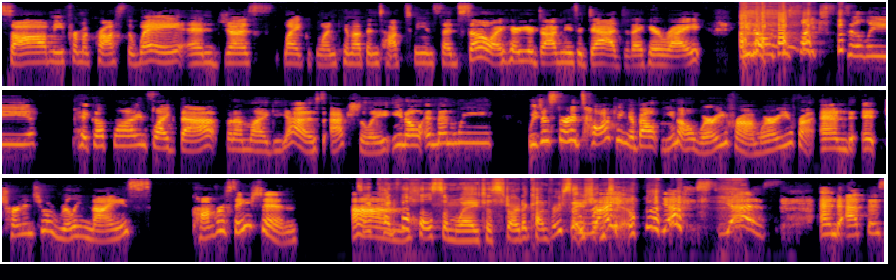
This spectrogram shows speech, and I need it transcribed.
saw me from across the way and just like one came up and talked to me and said, "So I hear your dog needs a dad. Did I hear right?" You know, just like silly pickup lines like that, but I'm like, yes, actually, you know, and then we we just started talking about, you know, where are you from? Where are you from? And it turned into a really nice conversation. It's like kind of a um, wholesome way to start a conversation. Right? yes, yes. And at this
